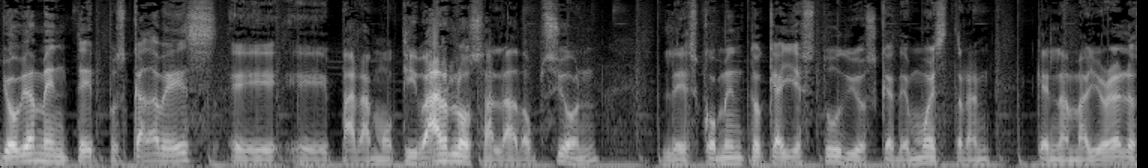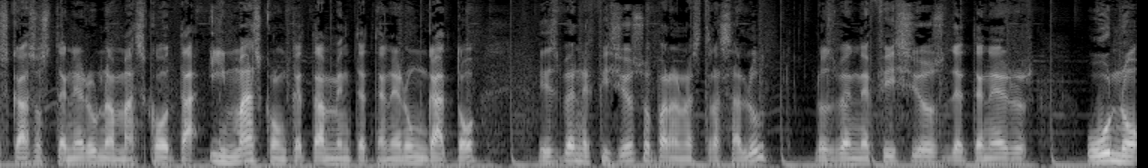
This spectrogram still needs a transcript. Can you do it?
Y obviamente, pues cada vez eh, eh, para motivarlos a la adopción, les comento que hay estudios que demuestran que en la mayoría de los casos tener una mascota y más concretamente tener un gato es beneficioso para nuestra salud. Los beneficios de tener uno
